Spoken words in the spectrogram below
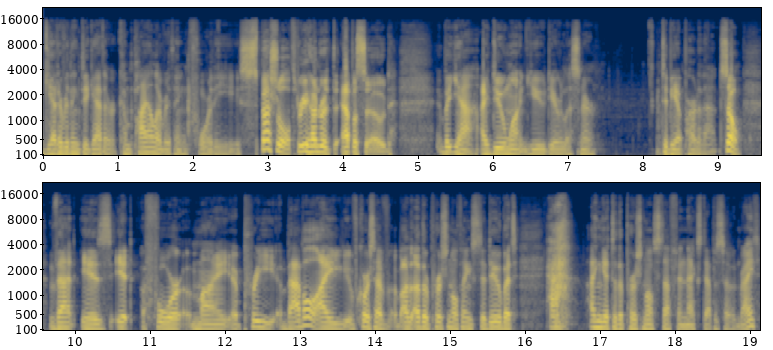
get everything together, compile everything for the special 300th episode. But yeah, I do want you, dear listener, to be a part of that. So that is it for my pre babble. I, of course, have other personal things to do, but ah, I can get to the personal stuff in next episode, right?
